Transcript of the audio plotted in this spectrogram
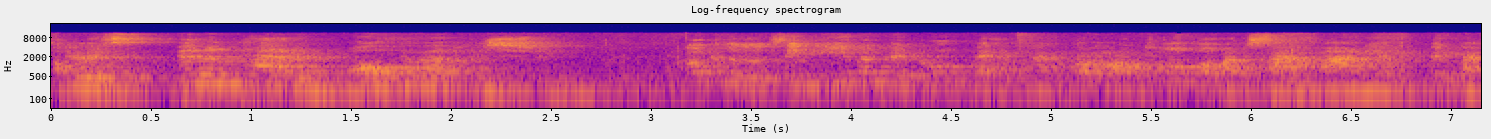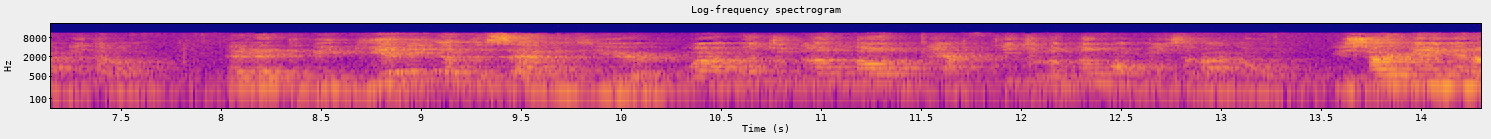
สอง There has been a pattern all throughout history ก็คือสิ่งนี้มันเป็นรูปแบบนะตลอดทั่วประวัติศาสตร์มาเนี่ยเป็นแบบนี้ตลอด that at the beginning of the Sabbath year, ว่าเมื่อจุดเริ่มต้นเนี่ยที่จุดเริ่มต้นของปีสบาโต you start getting an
